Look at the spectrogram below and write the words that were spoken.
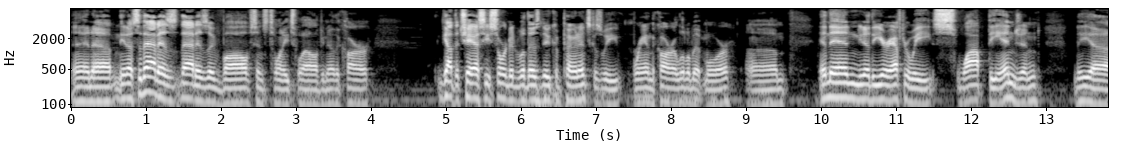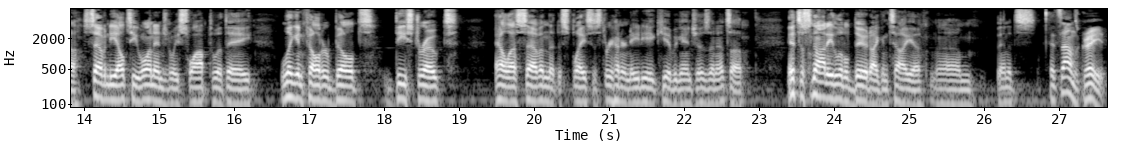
And uh, you know, so that is that has evolved since 2012. You know, the car got the chassis sorted with those new components because we ran the car a little bit more. Um, And then, you know, the year after we swapped the engine, the uh, 70 LT1 engine, we swapped with a Lingenfelter built D-stroked LS7 that displaces 388 cubic inches, and it's a it's a snotty little dude, I can tell you. Um, and it's It sounds great.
